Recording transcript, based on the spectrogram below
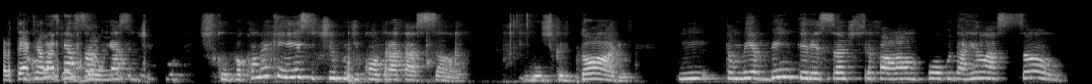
para ter aquela é visão. Essa, essa tipo, desculpa, como é que é esse tipo de contratação no escritório? E também é bem interessante você falar um pouco da relação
